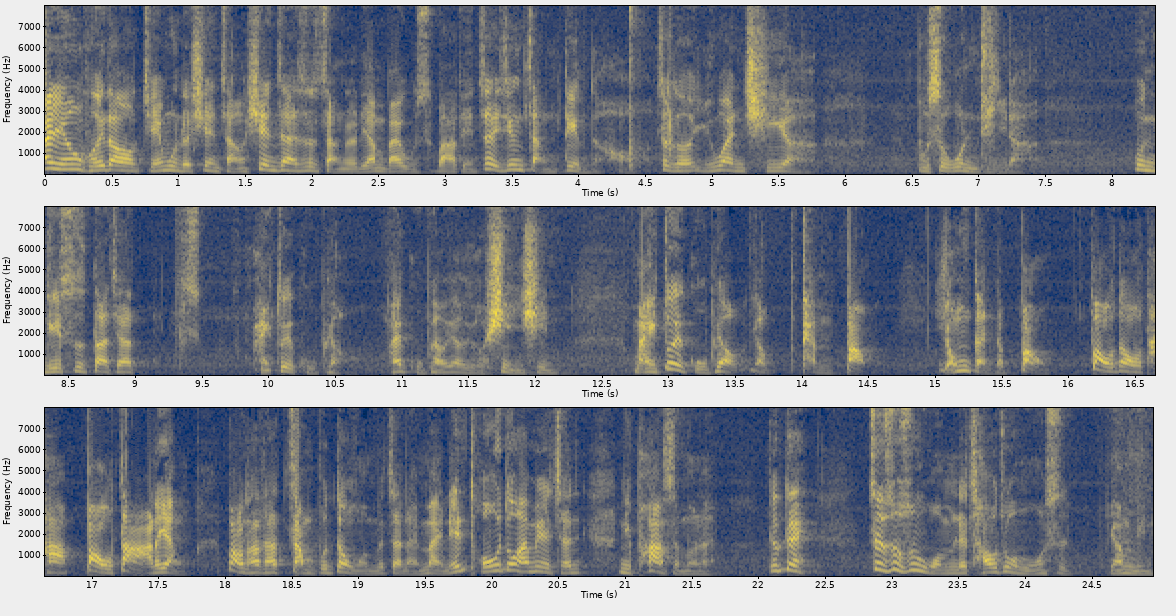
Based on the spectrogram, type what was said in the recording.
欢迎回到节目的现场，现在是涨了两百五十八点，这已经涨定了哈，这个一万七啊不是问题啦，问题是大家买对股票，买股票要有信心，买对股票要敢爆，勇敢的爆，爆到它爆大量，爆到它涨不动，我们再来卖，连头都还没有成，你怕什么呢？对不对？这就是我们的操作模式。杨明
